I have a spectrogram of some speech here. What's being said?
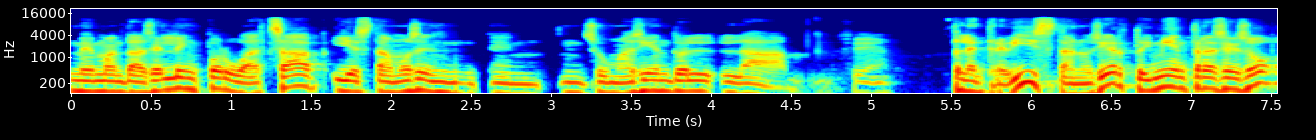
me mandas el link por WhatsApp y estamos en, en, Zoom haciendo la, la entrevista, ¿no es cierto? Y mientras eso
